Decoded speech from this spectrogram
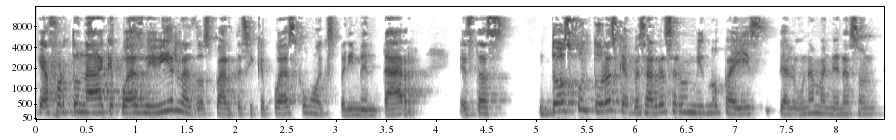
qué afortunada que puedas vivir las dos partes y que puedas como experimentar estas dos culturas que a pesar de ser un mismo país, de alguna manera son,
